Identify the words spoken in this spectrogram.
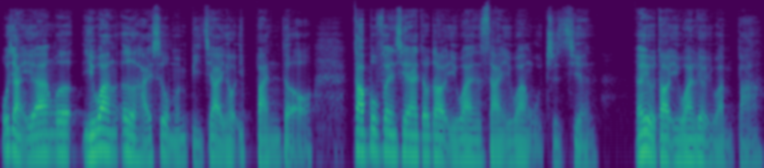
我讲一万二，一万二还是我们比价以后一般的哦。大部分现在都到一万三、一万五之间，然后有到一万六、一万八。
